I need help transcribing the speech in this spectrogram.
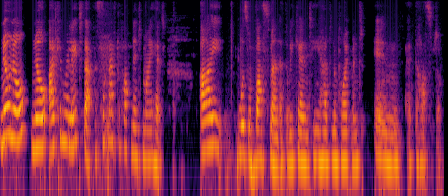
No, no, no. I can relate to that. It's something after popping into my head. I was with Bossman at the weekend. He had an appointment in at the hospital,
